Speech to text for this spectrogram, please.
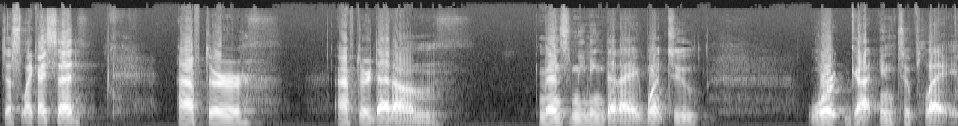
just like I said, after after that um, men's meeting that I went to, work got into play.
